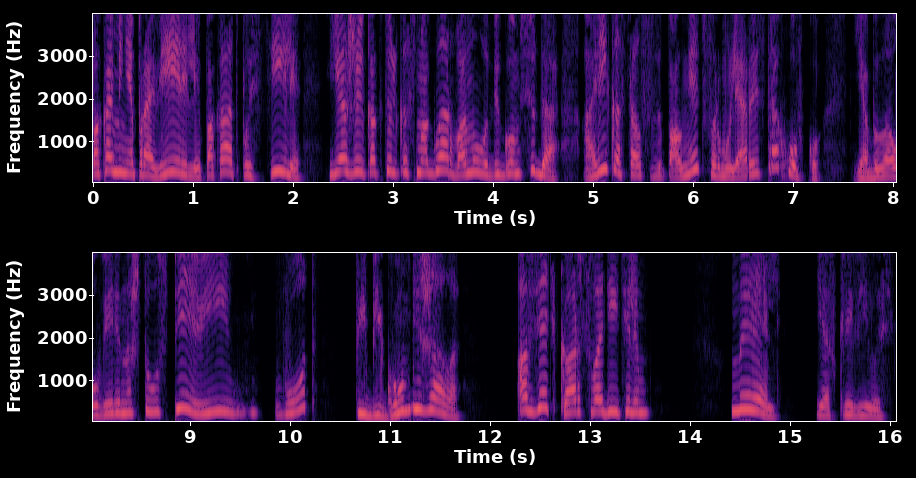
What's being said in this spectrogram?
Пока меня проверили, пока отпустили, я же как только смогла рванула бегом сюда, а Рик остался заполнять формуляры и страховку. Я была уверена, что успею, и... вот, ты бегом бежала. А взять кар с водителем? Нель, я скривилась,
